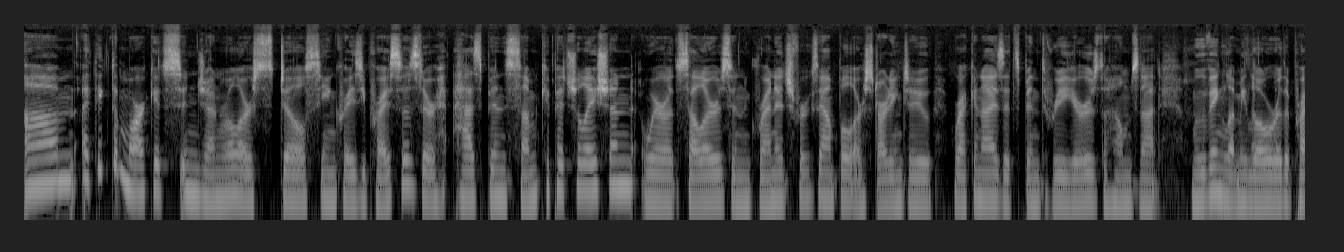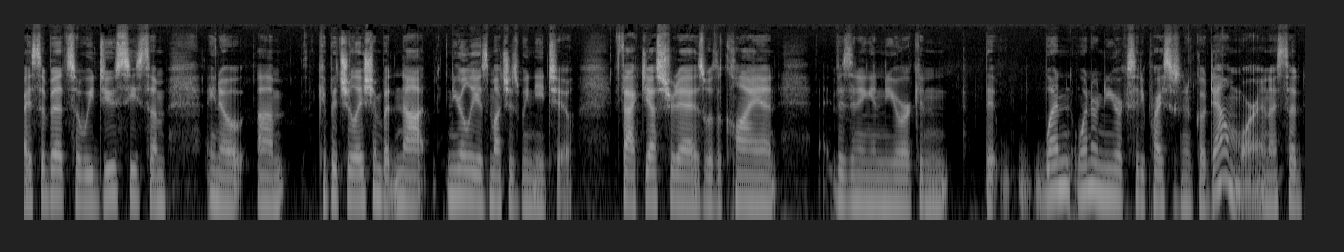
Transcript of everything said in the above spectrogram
Um, I think the markets in general are still seeing crazy prices. There has been some capitulation where sellers in Greenwich, for example, are starting to recognize it's been three years, the home's not moving. Let me lower the price a bit. So we do see some, you know, um, capitulation, but not nearly as much as we need to. In fact, yesterday I was with a client visiting in New York and that when when are New York City prices going to go down more? And I said,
